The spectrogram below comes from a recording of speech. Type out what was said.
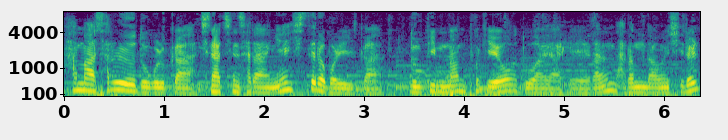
하마 사르르 녹을까 지나친 사랑에 시들어 버릴까 눈빛만 포기해 놓아야 해라는 아름다운 시를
